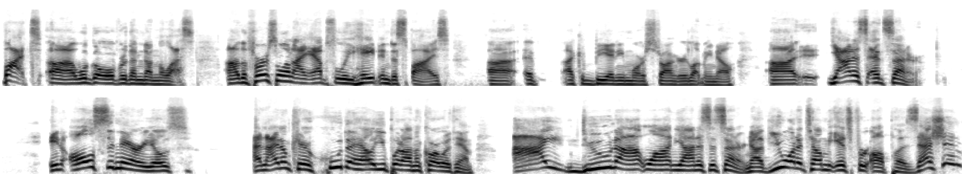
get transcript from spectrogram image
but uh, we'll go over them nonetheless. Uh, the first one I absolutely hate and despise. Uh, if I could be any more stronger, let me know. Uh, Giannis at center. In all scenarios, and I don't care who the hell you put on the court with him, I do not want Giannis at center. Now, if you want to tell me it's for a possession,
